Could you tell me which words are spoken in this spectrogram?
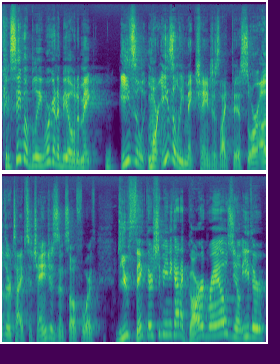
conceivably we're going to be able to make easily more easily make changes like this or other types of changes and so forth. Do you think there should be any kind of guardrails you know either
